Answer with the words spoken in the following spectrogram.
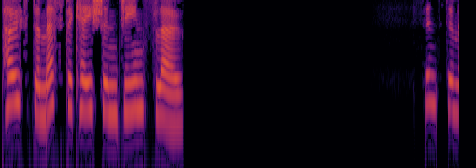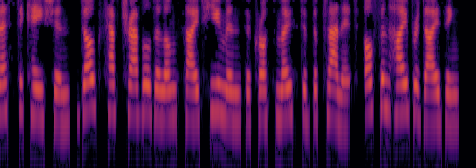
Post-domestication gene flow Since domestication, dogs have traveled alongside humans across most of the planet, often hybridizing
